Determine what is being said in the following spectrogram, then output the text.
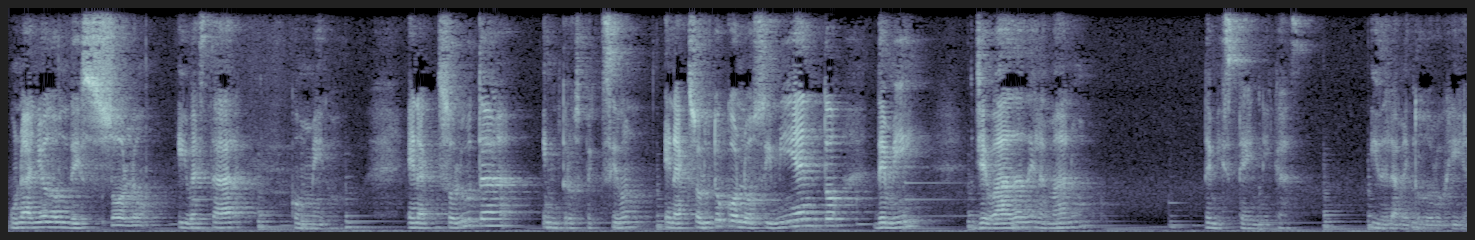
Un año donde solo iba a estar conmigo, en absoluta introspección, en absoluto conocimiento de mí, llevada de la mano de mis técnicas y de la metodología.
